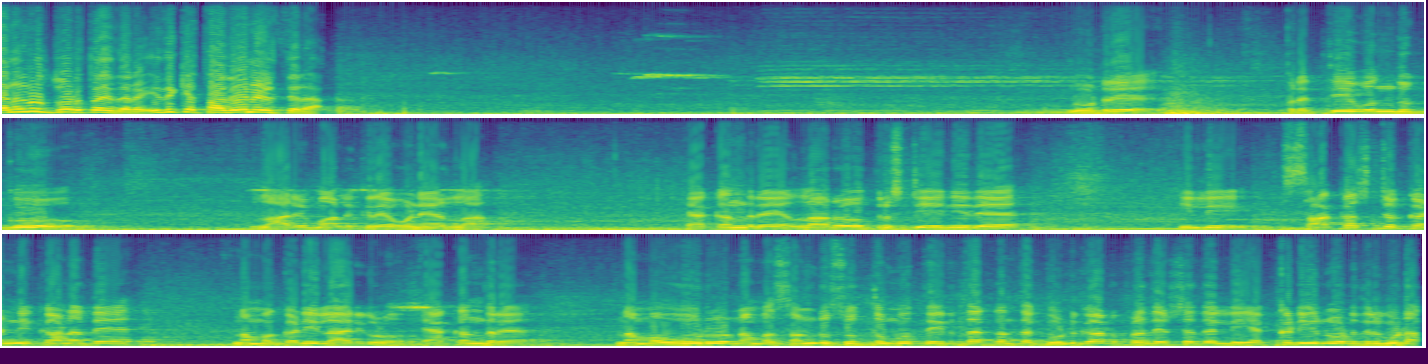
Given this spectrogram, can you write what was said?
ಜನಗಳು ದೂರ್ತಾ ಇದ್ದಾರೆ. ಇದಕ್ಕೆ ತಾವೇನು ಹೇಳ್ತೀರಾ? ನೋಡ್ರಿ, ಪ್ರತಿಯೊಂದಕ್ಕೂ ಲಾರಿ ಮಾಲೀಕರೇ ಹೊಣೆ ಅಲ್ಲ. ಯಾಕಂದರೆ ಎಲ್ಲರೂ ದೃಷ್ಟಿ ಏನಿದೆ, ಇಲ್ಲಿ ಸಾಕಷ್ಟು ಕಣ್ಣಿ ಕಾಣದೆ ನಮ್ಮ ಗಡಿ ಲಾರಿಗಳು. ಯಾಕಂದರೆ ನಮ್ಮ ಊರು, ನಮ್ಮ ಸಂಡು ಸುತ್ತಮುತ್ತ ಇರ್ತಕ್ಕಂಥ ಗುಡ್ಗಾಡು ಪ್ರದೇಶದಲ್ಲಿ ಎಕ್ಕಡಿ ನೋಡಿದ್ರು ಕೂಡ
